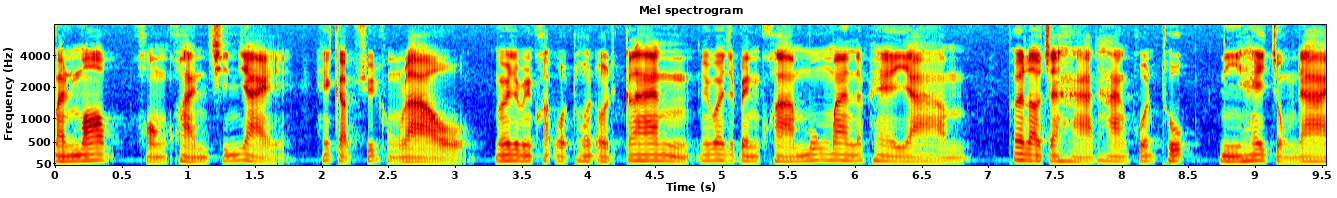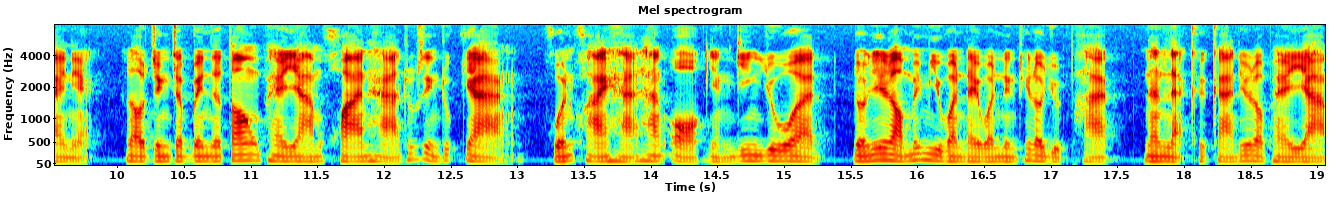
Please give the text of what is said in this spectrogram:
มันมอบของขวัญชิ้นใหญ่ให้กับชีวิตของเรา ไม่ว่าจะเป็นความอดทนอดกลั้น ไม่ว่าจะเป็นความมุ่งมั่นและพยายาม เพื่อเราจะหาทางพ้นทุกข์นี้ให้จงได้เนี่ย เราจึงจำเป็นจะต้องพยายามควานหาทุกสิ่งทุกอย่าง ขวนขวายหาทางออกอย่างยิ่งยวด โดยที่เราไม่มีวันใดวันหนึ่งที่เราหยุดพัก นั่นแหละคือการที่เราพยายาม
